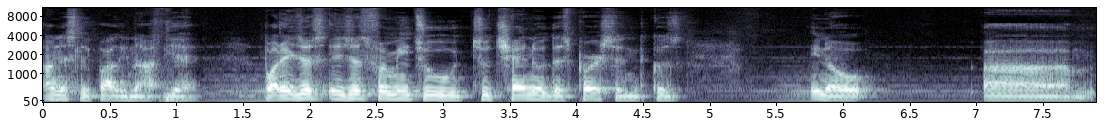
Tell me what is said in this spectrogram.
Honestly, probably not. Yeah, but it just it's just for me to to channel this person because, you know, um,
